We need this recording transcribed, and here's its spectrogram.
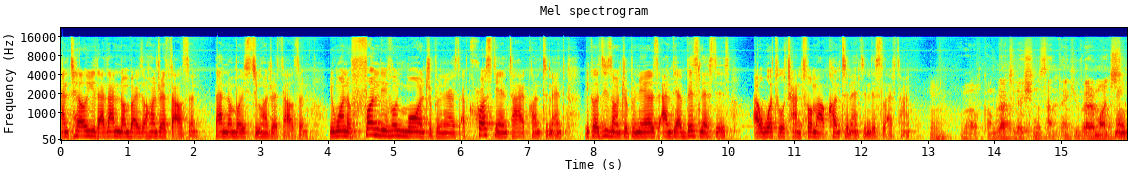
and tell you that that number is 100,000. That number is 200,000. We want to fund even more entrepreneurs across the entire continent because these entrepreneurs and their businesses are what will transform our continent in this lifetime. Hmm. Well, congratulations and thank you very much, Thank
